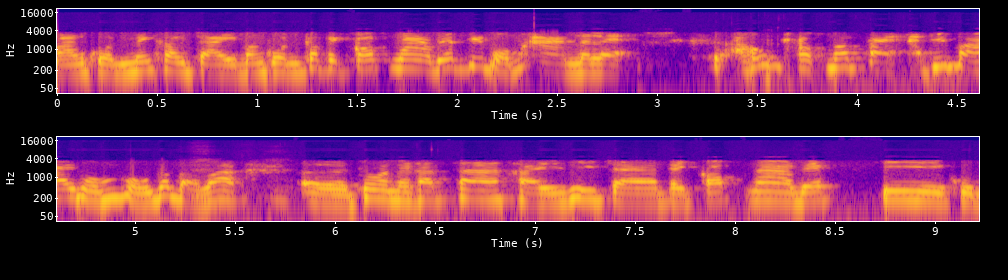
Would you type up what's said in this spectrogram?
บางคนไม่เข้าใจ บางคนก็ไปก๊อปหน้าเว็บที่ผมอ่านนั่นแหละ เอากลับมาแปะอธิบายผมผมก็แบบว่าเออโทษนะครับ ถ้าใครที่จะไปก๊อปหน้าเว็บ ที่คุณ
